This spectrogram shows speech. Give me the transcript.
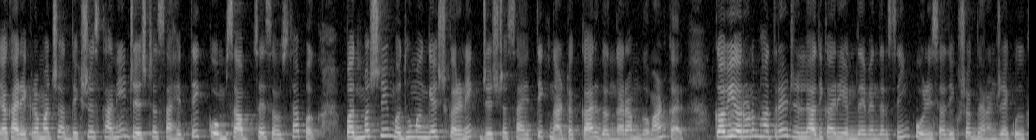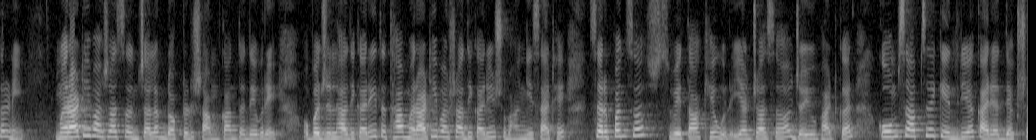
या कार्यक्रमाच्या अध्यक्षस्थानी ज्येष्ठ साहित्यिक कोमसाबचे संस्थापक पद्मश्री मधु मंगेश कर्णिक ज्येष्ठ साहित्यिक नाटककार गंगाराम गवाणकर कवी अरुण म्हात्रे जिल्हाधिकारी एम देवेंद्र सिंग पोलीस अधीक्षक धनंजय कुलकर्णी मराठी भाषा संचालक डॉक्टर श्यामकांत देवरे उपजिल्हाधिकारी तथा मराठी भाषा अधिकारी शुभांगी साठे सरपंच श्वेता खेऊर यांच्यासह जयू भाटकर कोमसाबचे केंद्रीय कार्याध्यक्ष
